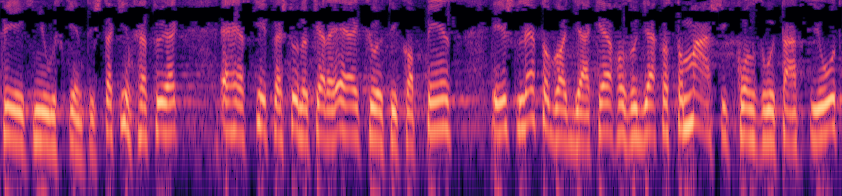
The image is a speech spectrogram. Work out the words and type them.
fake newsként is tekinthetőek. Ehhez képest önök erre elköltik a pénzt, és letagadják, elhazudják azt a másik konzultációt,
